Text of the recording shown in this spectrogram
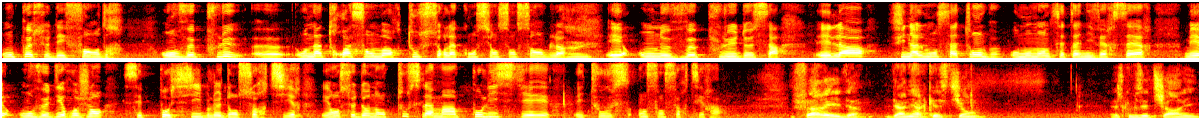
on peut se défendre. On veut plus. euh, on a 300 morts tous sur la conscience ensemble, oui. et on ne veut plus de ça. Et là, finalement, ça tombe au moment de cet anniversaire. Mais on veut dire aux gens, c'est possible d'en sortir. Et en se donnant tous la main, policiers et tous, on s'en sortira. Farid, dernière question. Est-ce que vous êtes Charlie?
